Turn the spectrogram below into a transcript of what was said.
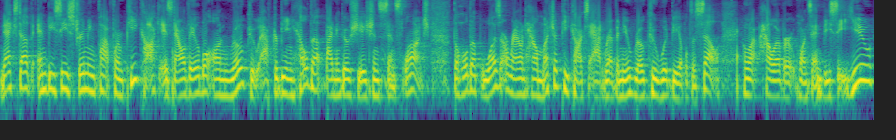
Next up, NBC streaming platform Peacock is now available on Roku after being held up by negotiations since launch. The holdup was around how much of Peacock's ad revenue Roku would be able to sell. However, once NBCU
